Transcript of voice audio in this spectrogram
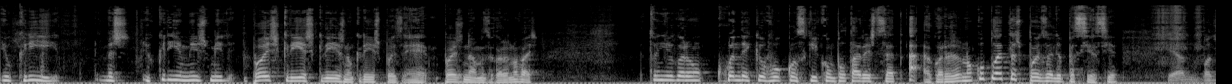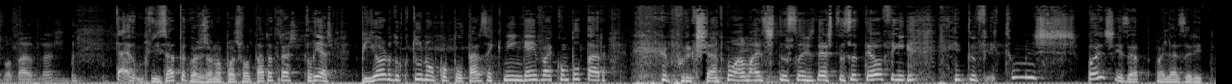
Eu queria. Mas eu queria mesmo ir. Pois querias, querias, não querias, pois é. Pois não, mas agora não vais. Então e agora quando é que eu vou conseguir completar este set? Ah, agora já não completas, pois olha, paciência. Não podes voltar atrás. Tá, exato, agora já não podes voltar atrás. Aliás, pior do que tu não completares é que ninguém vai completar. Porque já não há mais estações destas até ao fim. E tu ficas, "Então, mas. Pois, exato, olha, Azarito.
